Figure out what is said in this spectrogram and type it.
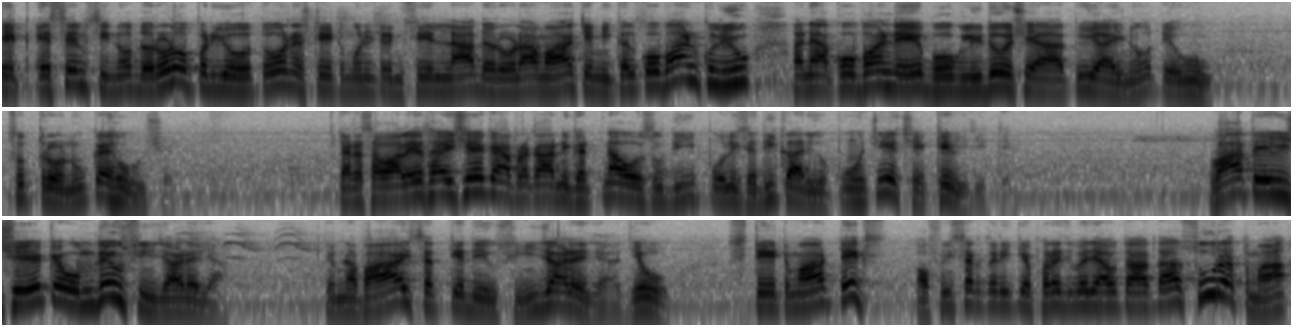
એક એસએમસીનો દરોડો પડ્યો હતો અને સ્ટેટ મોનિટરિંગ સેલના દરોડામાં કેમિકલ કૌભાંડ ખુલ્યું અને આ કૌભાંડે ભોગ લીધો છે આ પીઆઈનો તેવું સૂત્રોનું કહેવું છે. ત્યારે સવાલ એ થાય છે કે આ પ્રકારની ઘટનાઓ સુધી પોલીસ અધિકારીઓ પહોંચે છે કેવી રીતે? વાત એવી છે કે ઓમદેવસિંહ જાડેજા, તેમના ભાઈ સત્યદેવસિંહ જાડેજા જેઓ સ્ટેટમાં ટેક્સ ઓફિસર તરીકે ફરજ બજાવતા હતા સુરતમાં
